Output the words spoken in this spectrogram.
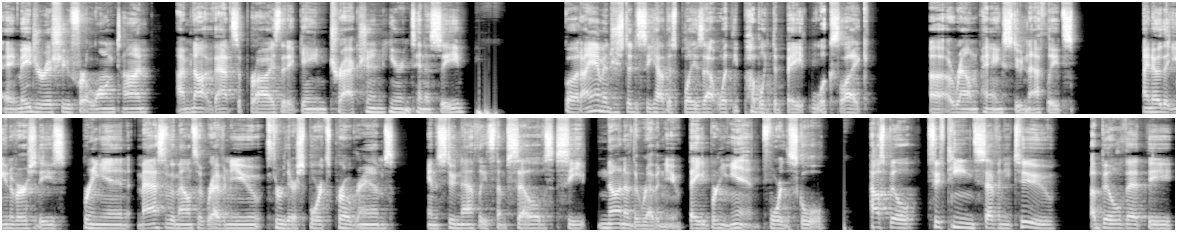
a major issue for a long time. I'm not that surprised that it gained traction here in Tennessee. But I am interested to see how this plays out, what the public debate looks like uh, around paying student athletes. I know that universities bring in massive amounts of revenue through their sports programs, and the student athletes themselves see none of the revenue they bring in for the school. House Bill 1572, a bill that the,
